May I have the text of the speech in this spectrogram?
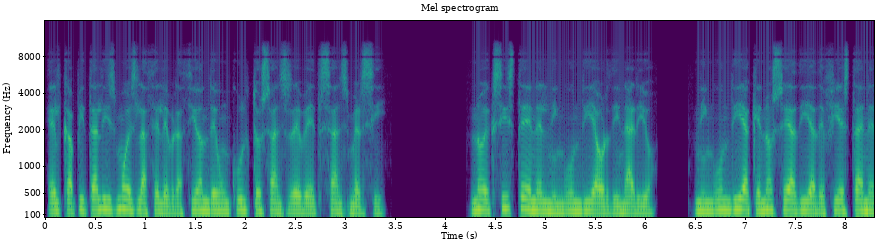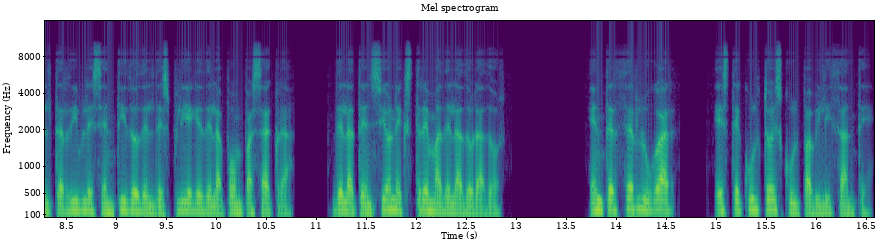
El capitalismo es la celebración de un culto sans revet sans merci. No existe en él ningún día ordinario, ningún día que no sea día de fiesta en el terrible sentido del despliegue de la pompa sacra, de la tensión extrema del adorador. En tercer lugar, este culto es culpabilizante.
